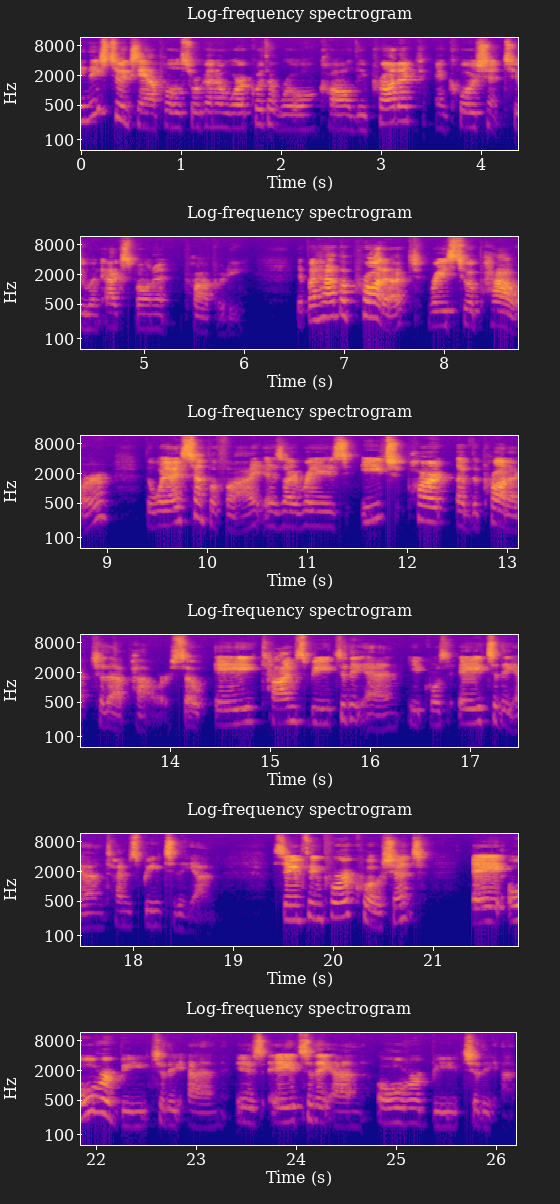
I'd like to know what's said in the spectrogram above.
In these two examples, we're going to work with a rule called the product and quotient to an exponent property. If I have a product raised to a power, the way I simplify is I raise each part of the product to that power. So a times b to the n equals a to the n times b to the n. Same thing for a quotient. a over b to the n is a to the n over b to the n.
